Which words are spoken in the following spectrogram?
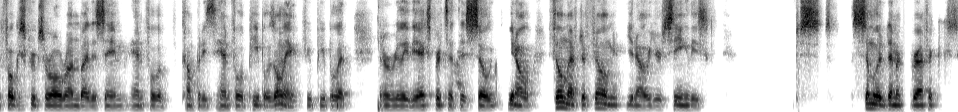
the focus groups are all run by the same handful of companies, handful of people. There's only a few people that, that are really the experts at this. So, you know, film after film, you know, you're seeing these similar demographics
